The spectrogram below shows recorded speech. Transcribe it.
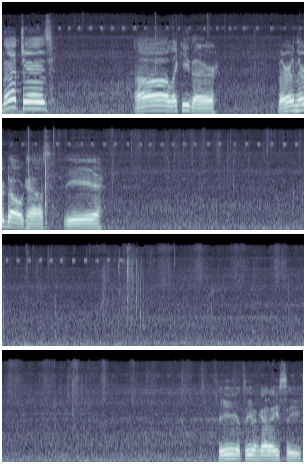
hatches. Oh, ah, looky there. They're in their doghouse. Yeah. See, it's even got AC.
